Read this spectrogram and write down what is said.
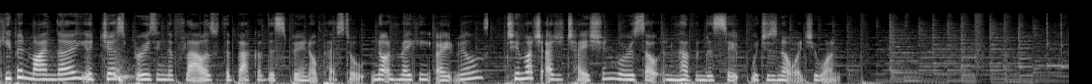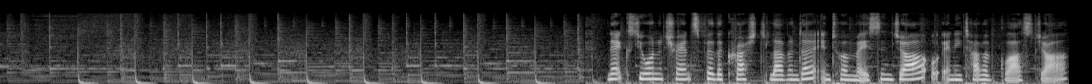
Keep in mind though, you're just bruising the flowers with the back of the spoon or pestle, not making oatmeal. Too much agitation will result in lavender soup, which is not what you want. Next, you want to transfer the crushed lavender into a mason jar or any type of glass jar.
